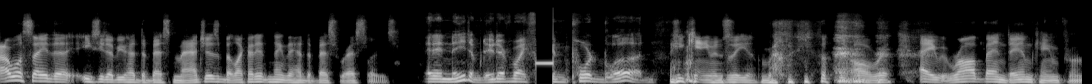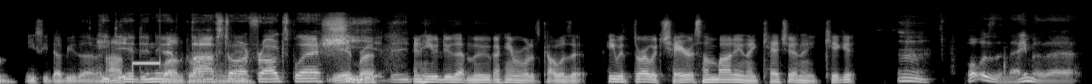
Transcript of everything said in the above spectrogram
I will say that ECW had the best matches, but like I didn't think they had the best wrestlers. They didn't need him, dude. Everybody fing poured blood. You can't even see them, bro. hey, Rob Van Dam came from ECW though, and He I- did, didn't he? That loved Rob Van five star frog splash. Yeah, bro. Shit, dude. and he would do that move. I can't remember what it's called. Was it? He would throw a chair at somebody and they catch it and then he'd kick it. Mm. What was the name of that?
